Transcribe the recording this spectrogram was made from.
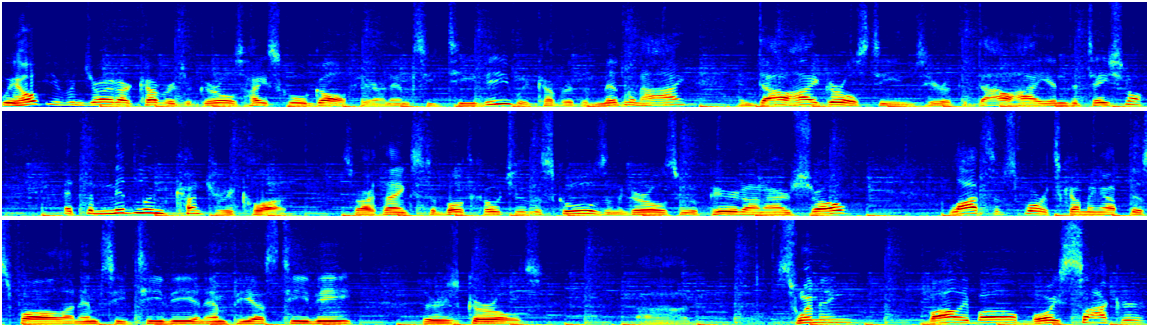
We hope you've enjoyed our coverage of girls high school golf here on MCTV. We covered the Midland High and Dow High girls teams here at the Dow High Invitational at the Midland Country Club. So our thanks to both coaches of the schools and the girls who appeared on our show. Lots of sports coming up this fall on MCTV and MPS TV. There's girls uh, swimming, volleyball, boys soccer,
